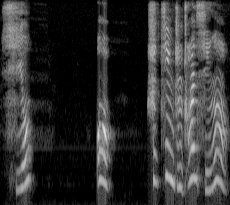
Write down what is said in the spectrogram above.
行。哦，是禁止穿行啊！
